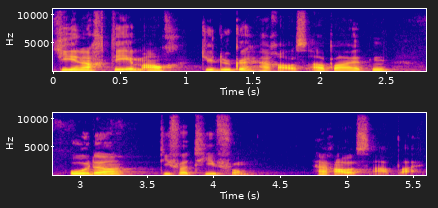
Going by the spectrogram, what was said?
je nachdem auch, die Lücke herausarbeiten oder die Vertiefung herausarbeiten.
